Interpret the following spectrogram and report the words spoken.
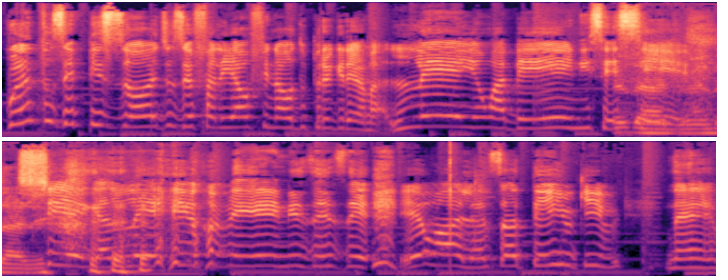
quantos episódios eu falei ao final do programa? Leiam a BNCC. Verdade, verdade. Chega, leiam a BNCC. Eu, olha, só tenho que né,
